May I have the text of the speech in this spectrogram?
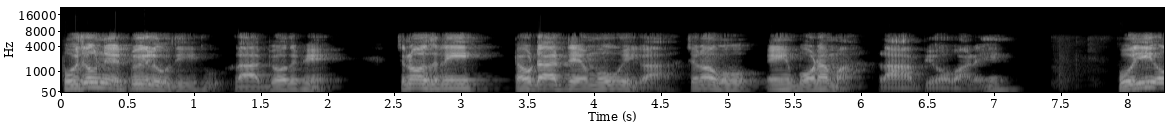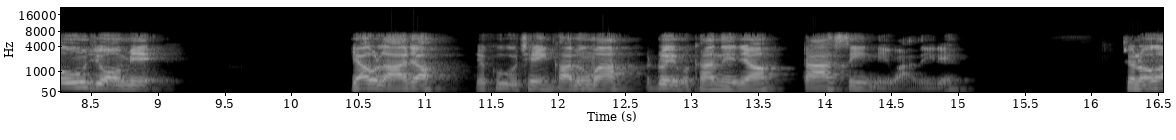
ဘိုးချုပ်နဲ့တွေ့လို့သည်ဟုလာပြောသဖြင့်ကျွန်တော်ဇနီးဒေါက်တာတင်မိုးဝေကကျွန်တော်ကိုအိမ်ပေါ်ထပ်မှာလာပြောပါတယ်ဘိုးကြီးအုံးကျော်မြင့်ရောက်လာကြောင်းယခုအချိန်ခါမျိုးမှာအတွေ့မခံသင့်ကြောင်းတားဆီးနေပါသေးတယ်ကျွန်တော်က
